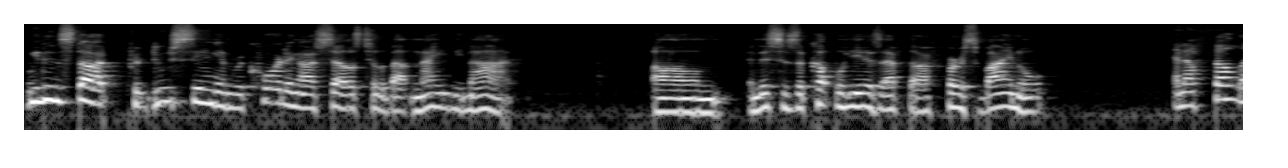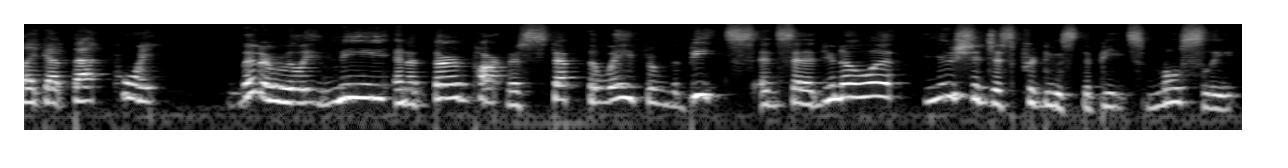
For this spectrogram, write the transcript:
we didn't start producing and recording ourselves till about 99 um, and this is a couple years after our first vinyl. And i felt like at that point literally me and a third partner stepped away from the beats and said you know what you should just produce the beats mostly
